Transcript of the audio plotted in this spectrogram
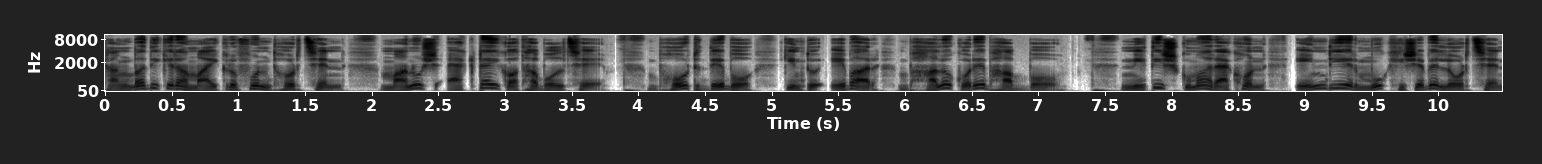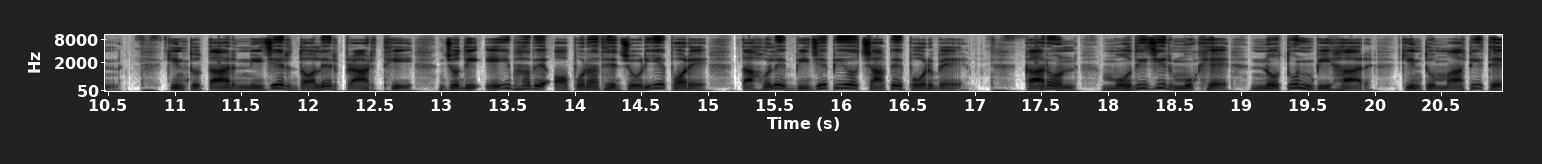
সাংবাদিকেরা মাইক্রোফোন ধরছেন, মানুষ একটাই কথা বলছে, ভোট দেব, কিন্তু এবার ভালো করে ভাবব। নীতিশ কুমার এখন এনডিএর মুখ হিসেবে লড়ছেন। কিন্তু তার নিজের দলের প্রার্থী যদি এইভাবে অপরাধে জড়িয়ে পড়ে, তাহলে বিজেপিও চাপে পড়বে। কারণ মোদিজির মুখে নতুন বিহার, কিন্তু মাটিতে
